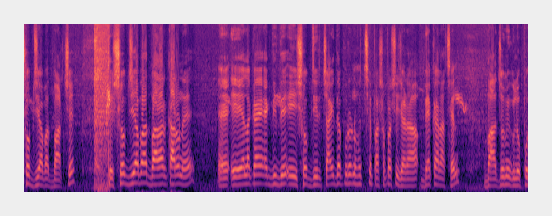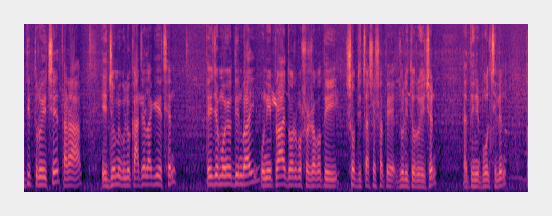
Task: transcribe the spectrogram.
সবজি আবাদ বাড়ছে। এই সবজি আবাদ বাড়ার কারণে এই এলাকায় একদিক দিয়ে এই সবজির চাহিদা পূরণ হচ্ছে, পাশাপাশি যারা বেকার আছেন বা জমিগুলো পতিত রয়েছে, তারা এই জমিগুলো কাজে লাগিয়েছেন। তো এই যে মহিউদ্দিন ভাই, উনি প্রায় দশ বছর যাবত এই সবজি চাষের সাথে জড়িত রয়েছেন তিনি বলছিলেন। তো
